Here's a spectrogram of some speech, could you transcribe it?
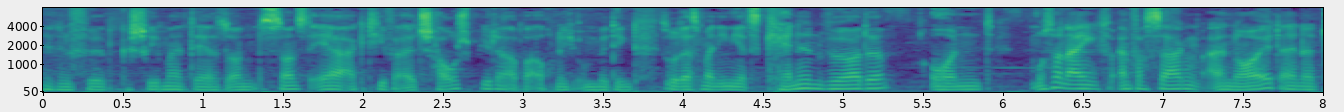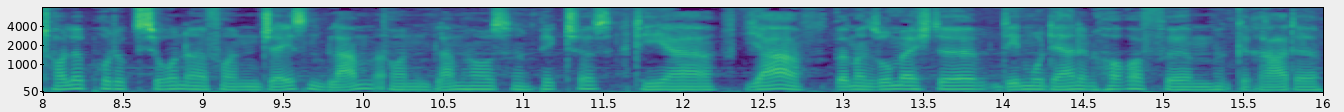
der den Film geschrieben hat. Der son sonst eher aktiv als Schauspieler, aber auch nicht unbedingt so, dass man ihn jetzt kennen würde. Und muss man eigentlich einfach sagen, erneut eine tolle Produktion äh, von Jason Blum von Blumhouse Pictures, der, ja, wenn man so möchte, den modernen Horrorfilm gerade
